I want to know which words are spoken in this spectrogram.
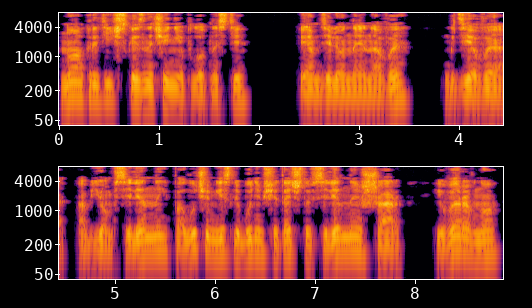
Ну а критическое значение плотности, m деленное на v, где v – объем Вселенной, получим, если будем считать, что Вселенная – шар, и v равно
